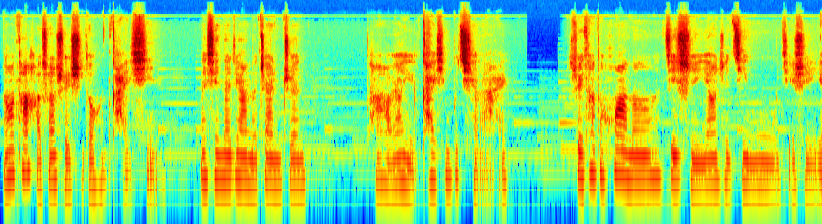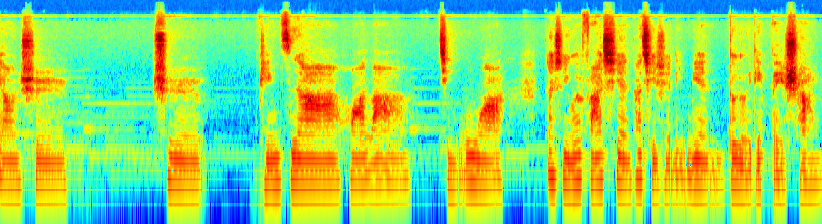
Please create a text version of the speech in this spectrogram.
然后他好像随时都很开心。那现在这样的战争，他好像也开心不起来。所以他的画呢，即使一样是静物，即使一样是是瓶子啊、花啦、景物啊，但是你会发现，它其实里面都有一点悲伤。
